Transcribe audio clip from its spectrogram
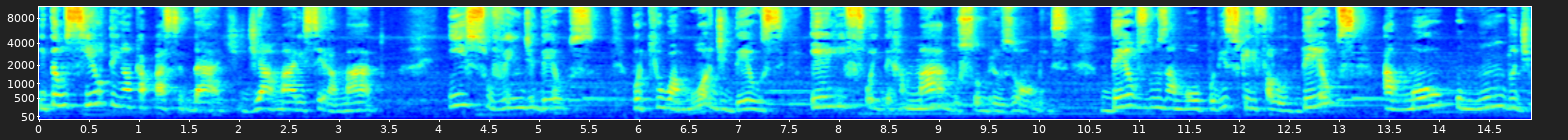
Então, se eu tenho a capacidade de amar e ser amado, isso vem de Deus, porque o amor de Deus, ele foi derramado sobre os homens. Deus nos amou, por isso que ele falou: Deus amou o mundo de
